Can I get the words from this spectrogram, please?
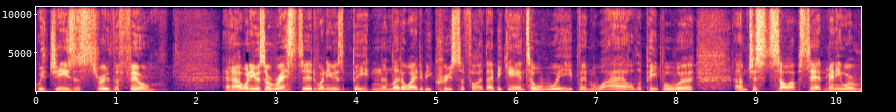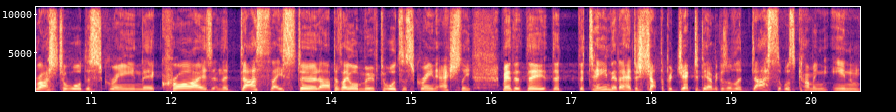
with Jesus through the film. Uh, when he was arrested, when he was beaten and led away to be crucified, they began to weep and wail. The people were um, just so upset. Many were rushed toward the screen. Their cries and the dust they stirred up as they all moved towards the screen actually meant that the, the, the team there, they had to shut the projector down because of the dust that was coming in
